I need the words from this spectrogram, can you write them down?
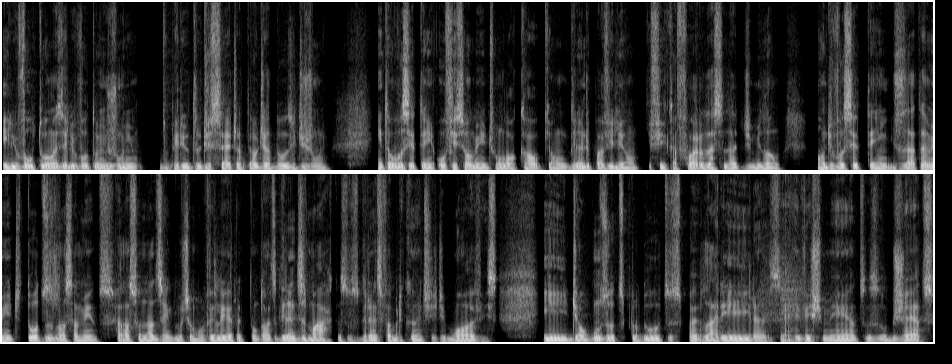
ele voltou, mas ele voltou em junho, no período de 7 até o dia 12 de junho. Então você tem oficialmente um local que é um grande pavilhão que fica fora da cidade de Milão, onde você tem exatamente todos os lançamentos relacionados à indústria moveleira, então as grandes marcas, os grandes fabricantes de móveis e de alguns outros produtos, eh, lareiras, eh, revestimentos, objetos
